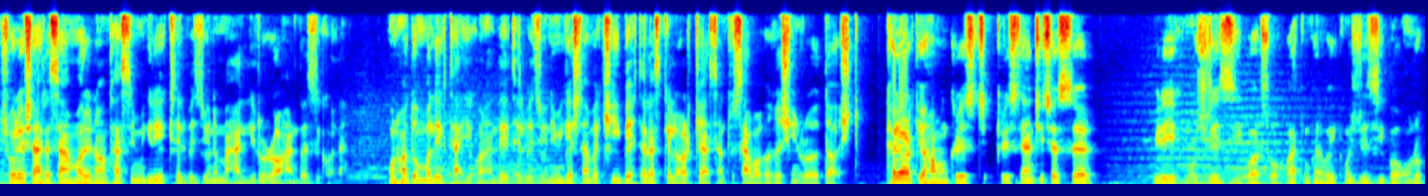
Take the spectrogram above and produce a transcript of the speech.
شورای شهر سن مارینو هم تصمیم می‌گیره یک تلویزیون محلی رو راه اندازی کنه. اونها دنبال یک تهیه کننده تلویزیونی میگشتن و کی بهتر از کلارک که اصلا تو سوابقش این رو داشت. کلارک یا همون کریست... کریستیان چیچستر میره یک مجری زیبا صحبت می‌کنه با یک مجری زیبا اون رو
